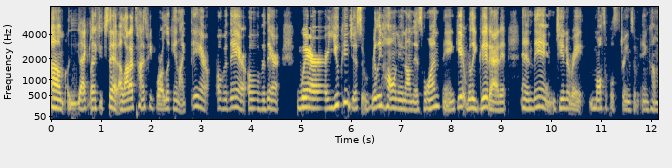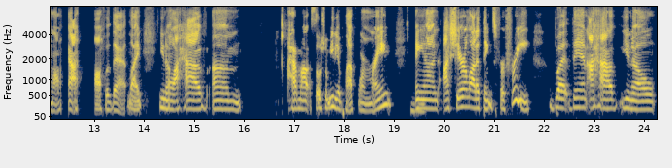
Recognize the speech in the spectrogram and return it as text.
um like like you said a lot of times people are looking like there, over there, over there, where you can just really hone in on this one thing, get really good at it, and then generate multiple streams of income off, off of that. Like, you know, I have um I have my social media platform, right? Mm-hmm. And I share a lot of things for free, but then I have, you know,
